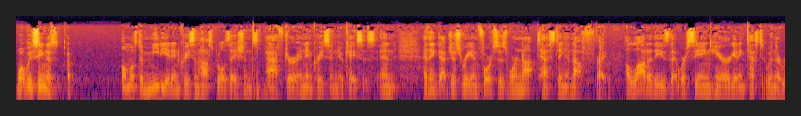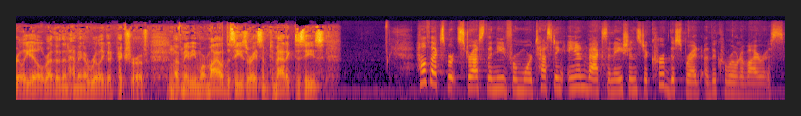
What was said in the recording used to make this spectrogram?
What we've seen is a almost immediate increase in hospitalizations mm-hmm. after an increase in new cases. And I think that just reinforces we're not testing enough, right? A lot of these that we're seeing here are getting tested when they're really ill rather than having a really good picture of, mm-hmm. of maybe more mild disease or asymptomatic disease. Health experts stress the need for more testing and vaccinations to curb the spread of the coronavirus.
